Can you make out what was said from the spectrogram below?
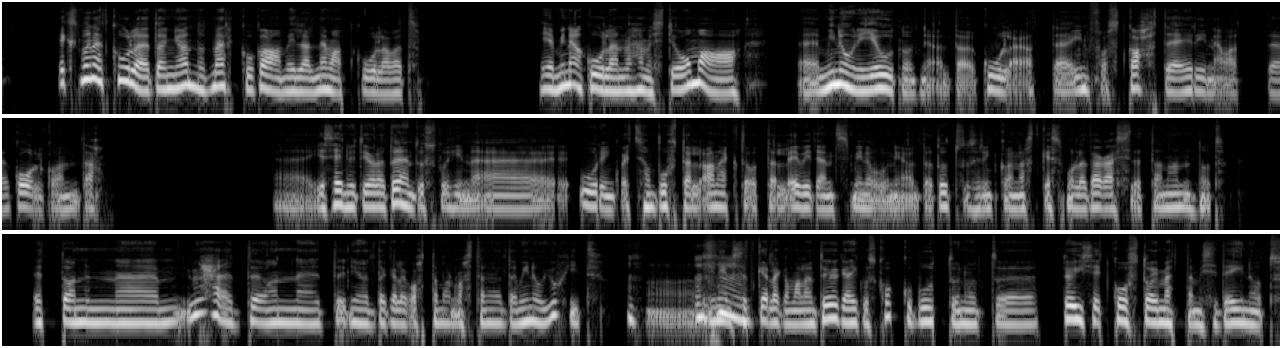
eks mõned kuulajad on ju andnud märku ka, millal nemad kuulavad. ja mina kuulan vähemasti oma eh, minuni jõudnud nii-öelda kuulajate infost kahte erinevat eh, koolkonda ja see nüüd ei ole tõenduspõhine uuring, vaid see on puhtal anekdootal evidence minu nii-öelda tutvusringkonnast, kes mulle tagasisidet on andnud. et on, ühed on need nii-öelda, kelle kohta ma armastan öelda minu juhid, mhm. inimesed, kellega ma olen töö käigus kokku puutunud, töiseid koostoimetamisi teinud,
